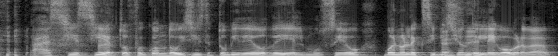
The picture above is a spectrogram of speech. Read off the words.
ah, sí es cierto. Fue cuando hiciste tu video del museo, bueno, la exhibición de Lego, ¿verdad?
